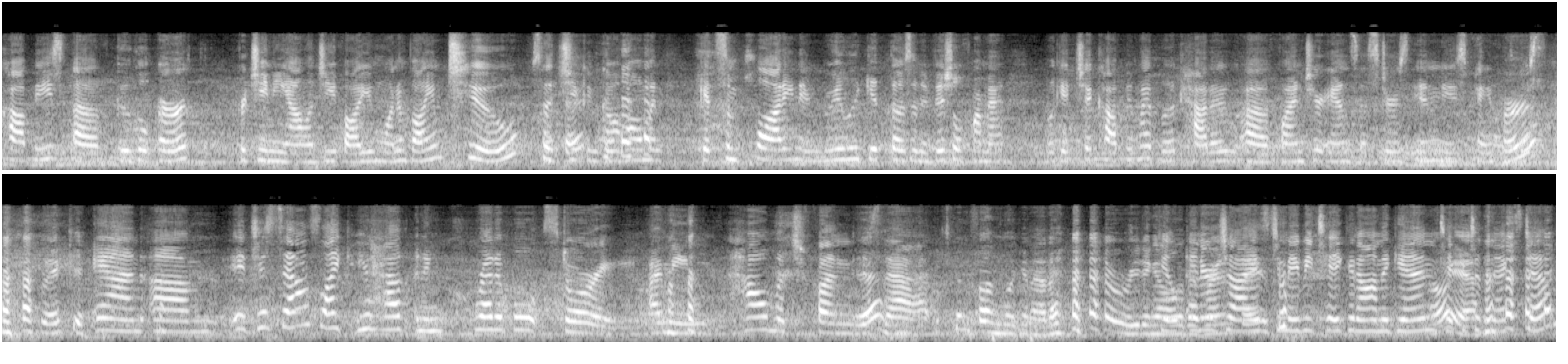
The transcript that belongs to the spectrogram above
copies of Google Earth for genealogy, volume one and volume two, so that you can go home and get some plotting and really get those in a visual format. We'll get you a copy of my book, How to uh, Find Your Ancestors in Newspapers. Thank you. And um, it just sounds like you have an incredible story. I mean, how much fun is that? It's been fun looking at it, reading all Feel the different energized to maybe take it on again, Oh, take it to the next step.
